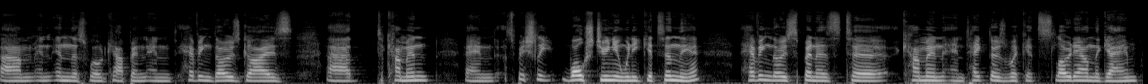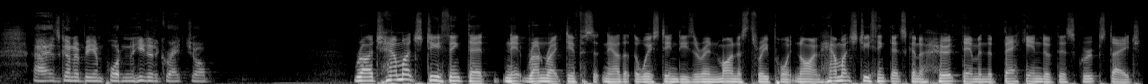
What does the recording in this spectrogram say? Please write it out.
um, in, in this World Cup and, and having those guys uh, to come in and especially Walsh Jr. when he gets in there, having those spinners to come in and take those wickets, slow down the game uh, is going to be important. He did a great job. Raj, how much do you think that net run rate deficit now that the West Indies are in minus 3.9, how much do you think that's going to hurt them in the back end of this group stage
